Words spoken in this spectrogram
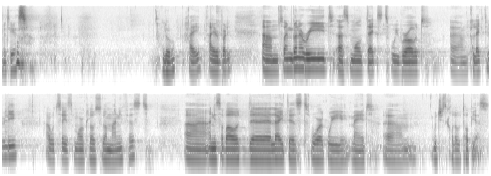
Matthias. Hello, hi, hi everybody. Um, so I'm gonna read a small text we wrote um, collectively. I would say it's more close to a manifest. Uh, and it's about the latest work we made, um, which is called Utopias.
